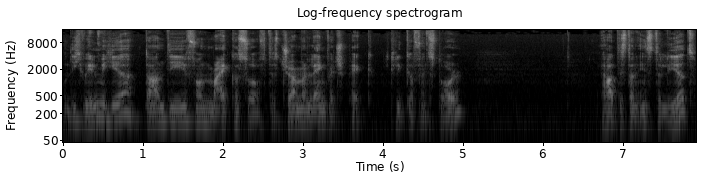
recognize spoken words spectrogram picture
und ich wähle mir hier dann die von Microsoft, das German Language Pack. Ich klicke auf Install er hat es dann installiert,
